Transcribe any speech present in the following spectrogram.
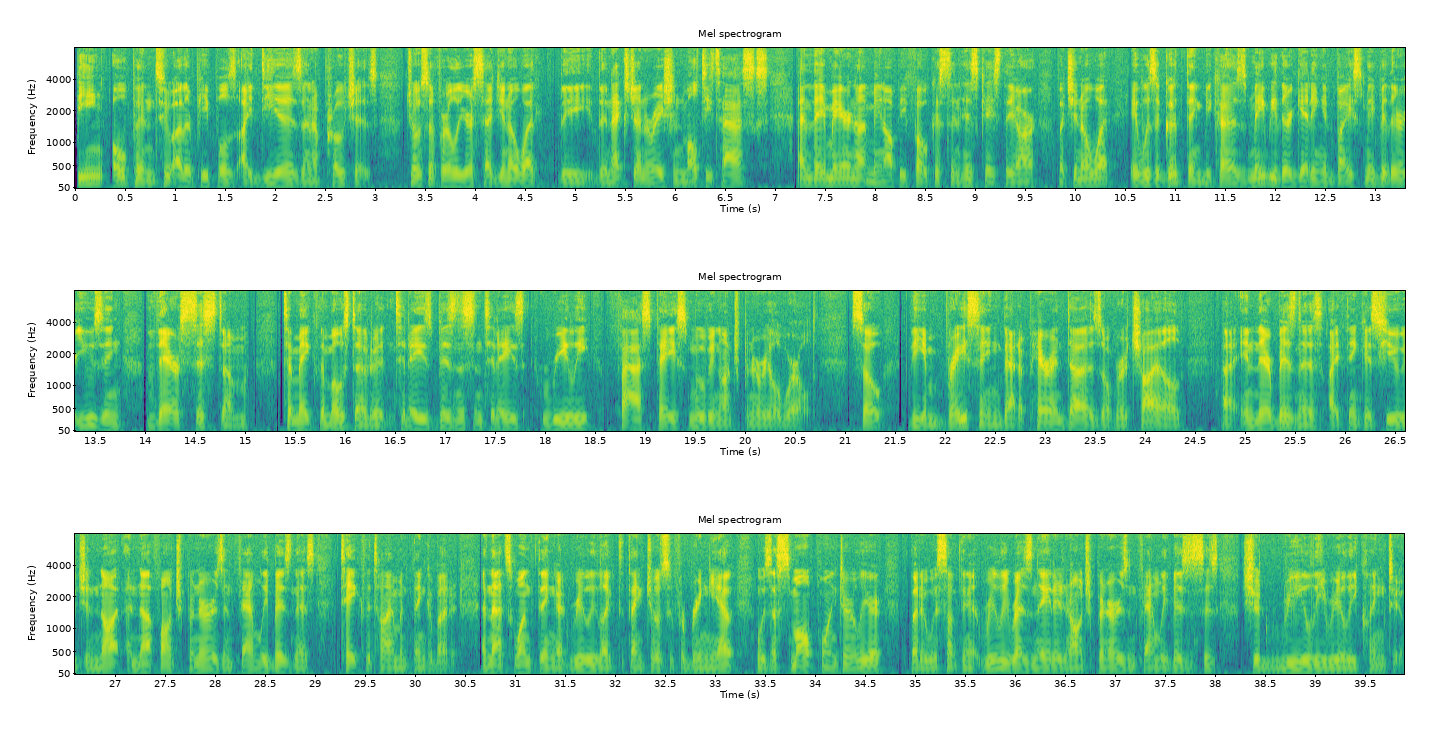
being open to other people's ideas and approaches. Joseph earlier said, you know what, the the next generation multitasks and they may or not may not be focused. In his case they are, but you know what? It was a good thing because maybe they're getting advice, maybe they're using their system to make the most out of it in today's business in today's really fast-paced moving entrepreneurial world. So the embracing that a parent does over a child uh, in their business, I think is huge. And not enough entrepreneurs in family business take the time and think about it. And that's one thing I'd really like to thank Joseph for bringing out. It was a small point earlier, but it was something that really resonated and entrepreneurs and family businesses should really, really cling to.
